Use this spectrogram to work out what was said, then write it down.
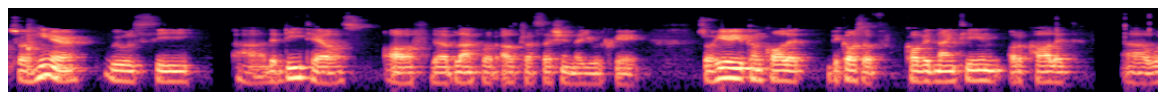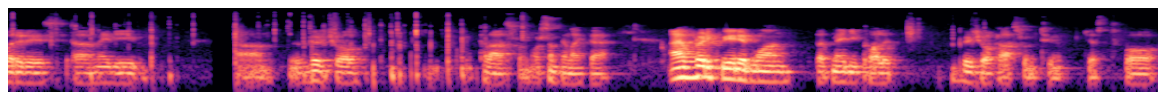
so here we will see uh, the details of the Blackboard Ultra session that you will create. So here you can call it, because of COVID-19, or call it uh, what it is, uh, maybe um, virtual classroom or something like that. I have already created one, but maybe call it virtual classroom too, just for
